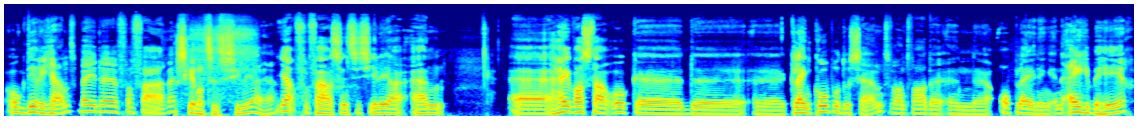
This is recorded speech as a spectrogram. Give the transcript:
ook dirigent bij de fanfare. Schimmelt in Sicilia, ja? Ja, fanfare Sint Cecilia. En hij was daar ook de kleinkoperdocent, want we hadden een opleiding in eigen beheer.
